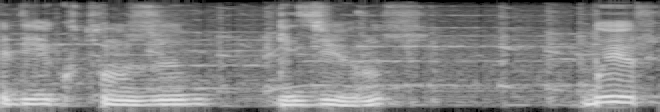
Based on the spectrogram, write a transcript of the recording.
Hediye kutumuzu geziyoruz. Buyur.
